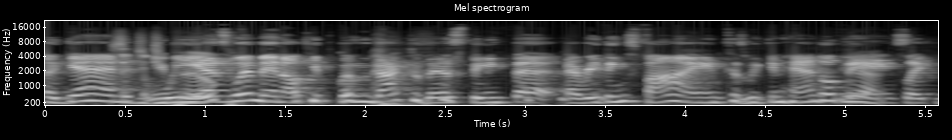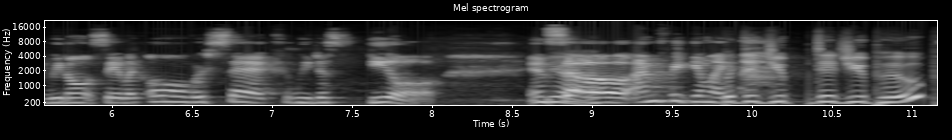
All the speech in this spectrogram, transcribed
again, So we poop? as women, I'll keep coming back to this, think that everything's fine because we can handle Yeah. things. Like we don't say like, oh, we're sick. We just feel. And Yeah. so I'm thinking like, But did you did you poop?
